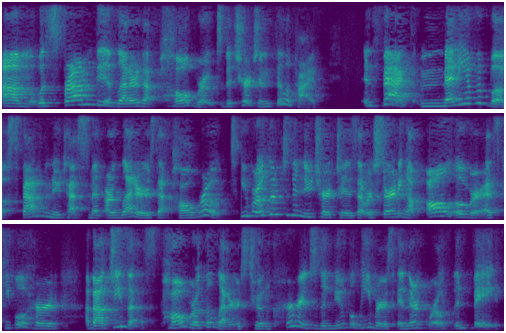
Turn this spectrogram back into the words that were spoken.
um, was from the letter that Paul wrote to the church in Philippi. In fact, many of the books found in the New Testament are letters that Paul wrote. He wrote them to the new churches that were starting up all over as people heard about Jesus. Paul wrote the letters to encourage the new believers in their growth in faith.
